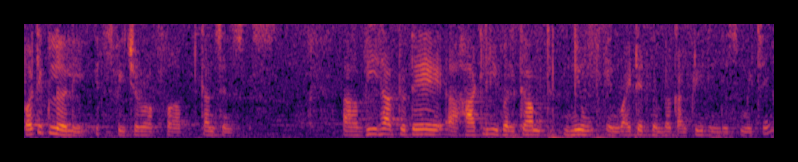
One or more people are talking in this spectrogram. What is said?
particularly its feature of consensus. Uh, we have today uh, heartily welcomed new invited member countries in this meeting.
